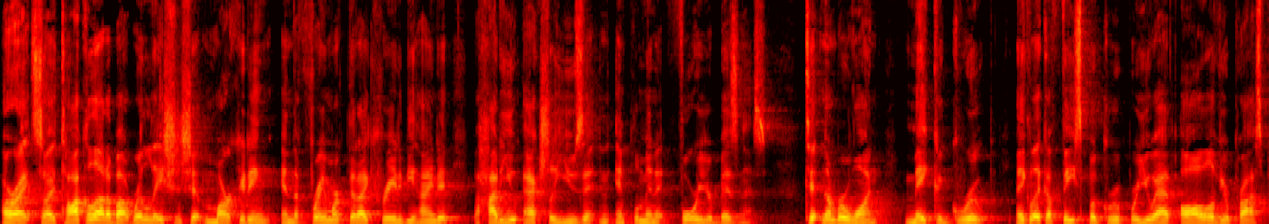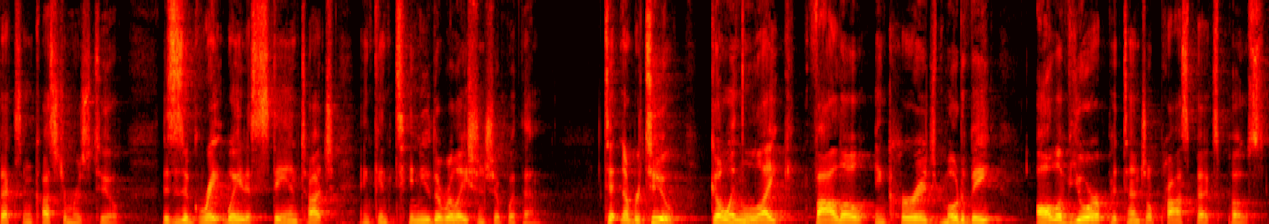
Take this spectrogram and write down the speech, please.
All right, so I talk a lot about relationship marketing and the framework that I created behind it, but how do you actually use it and implement it for your business? Tip number one make a group. Make like a Facebook group where you add all of your prospects and customers to. This is a great way to stay in touch and continue the relationship with them. Tip number two go and like, follow, encourage, motivate all of your potential prospects' posts.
